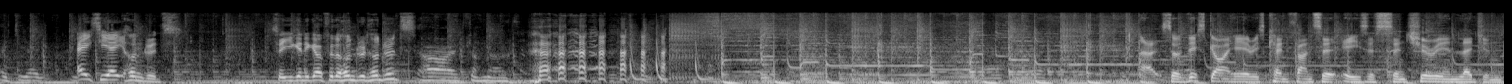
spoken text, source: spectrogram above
88. 88 hundreds. So you're going to go for the 100 hundreds? I don't know. Uh, so this guy here is Ken Fancett. He's a Centurion legend.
